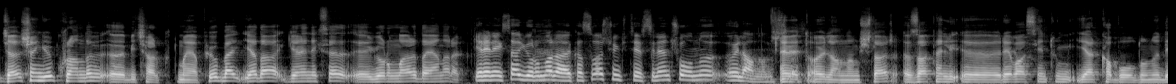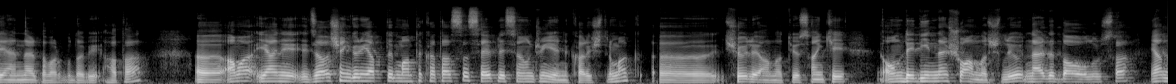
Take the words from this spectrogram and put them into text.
Celal Şengör Kur'an'da e, bir çarpıtma yapıyor. Belki ya da geleneksel e, yorumlara dayanarak Geleneksel yorumlar alakası var çünkü tefsirlerin çoğunu öyle anlamışlar. Evet öyle anlamışlar. Zaten e, Revasi'nin tüm yer kabı olduğunu diyenler de var. Bu da bir hata. E, ama yani Celal Şengör'ün yaptığı mantık hatası sebeple sonucun yerini karıştırmak. E, şöyle anlatıyor. Sanki onun dediğinden şu anlaşılıyor. Nerede dağ olursa yani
